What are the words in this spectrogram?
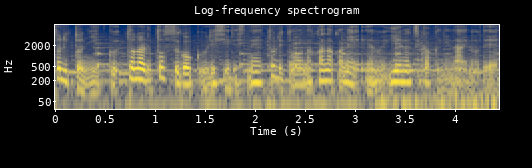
トリトンに行くとなるとすごく嬉しいですね。トリトンはなかなかねあの家の近くにないので、え、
